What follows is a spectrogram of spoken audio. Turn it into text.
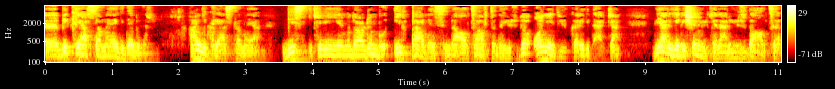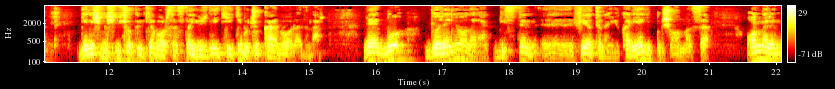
e, bir kıyaslamaya gidebilir. Hangi kıyaslamaya? Biz 2024'ün bu ilk perdesinde 6 haftada %17 yukarı giderken diğer gelişen ülkeler %6, gelişmiş birçok ülke borsası da %2-2,5 kaybı uğradılar. Ve bu göreli olarak BIST'in e, fiyatının yukarıya gitmiş olması onların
